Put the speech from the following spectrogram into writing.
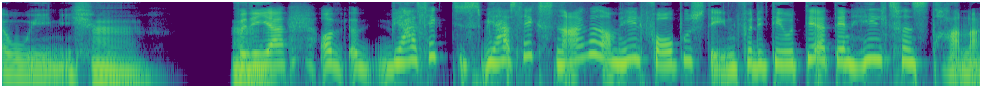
er uenige. Mm. Fordi jeg, og vi har, slet ikke, vi har slet ikke snakket om hele forbudsdelen, fordi det er jo der, den hele tiden strander.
